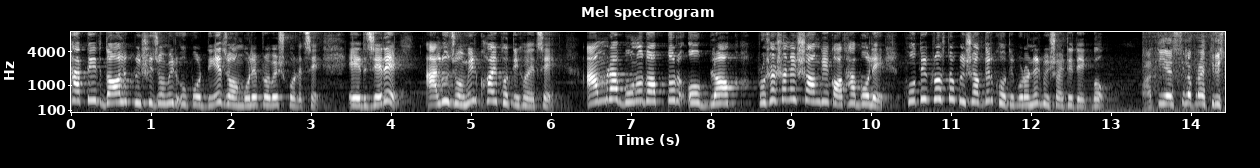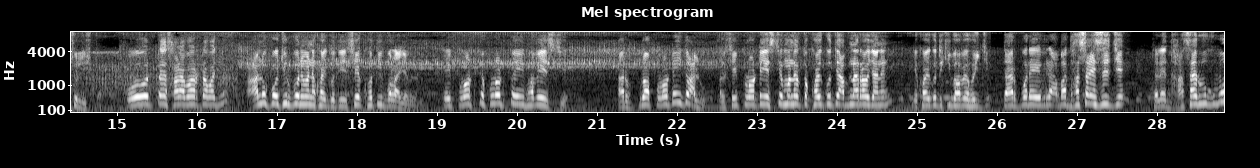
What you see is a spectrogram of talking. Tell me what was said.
হাতির দল কৃষি জমির উপর দিয়ে জঙ্গলে প্রবেশ করেছে। এর জেরে আলু জমির ক্ষয়ক্ষতি হয়েছে। আমরা বন দপ্তর ও ব্লক প্রশাসনের সঙ্গে কথা বলে ক্ষতিগ্রস্ত কৃষকদের ক্ষতিপূরণের বিষয়টি দেখব। হাতি এসেছিল প্রায় তিরিশ চল্লিশটা। ওটা সাড়ে বারোটা বাজবে। আলু প্রচুর পরিমাণে ক্ষয়ক্ষতি সে ক্ষতি বলা যাবে না। এই প্লটকে প্লট তো এইভাবে এসছে। আর পুরো প্লটেই তো আলু। তাহলে সেই প্লটে এসছে মানে তো ক্ষয়ক্ষতি আপনারাও জানেন যে ক্ষয়ক্ষতি কীভাবে হয়েছে। তারপরে এবারে আবার ধাসা এসেছে। তাহলে ধাসা রুখবো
